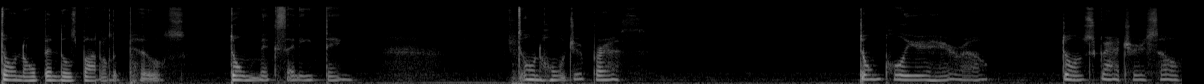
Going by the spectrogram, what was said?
Don't open those bottle of pills. Don't mix anything. Don't hold your breath. Don't pull your hair out don't scratch yourself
